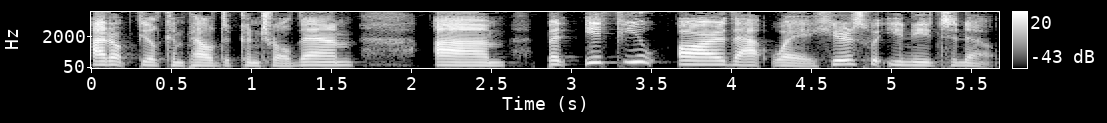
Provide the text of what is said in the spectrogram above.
I don't feel compelled to control them. Um, but if you are that way, here's what you need to know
